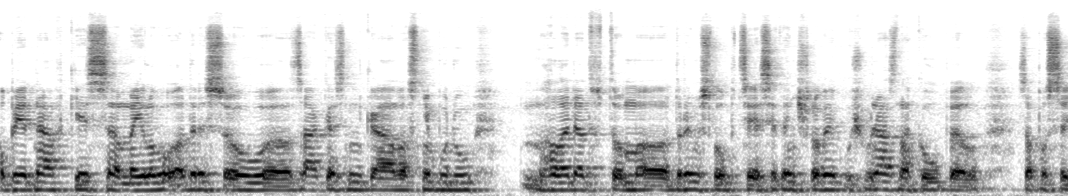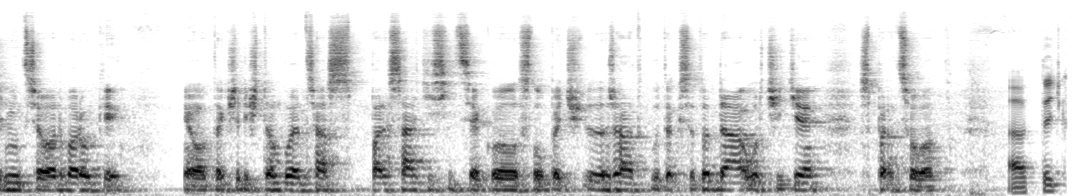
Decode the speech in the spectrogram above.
objednávky s mailovou adresou zákazníka a vlastně budu hledat v tom druhém sloupci, jestli ten člověk už u nás nakoupil za poslední třeba dva roky. Jo, takže když tam bude třeba 50 tisíc jako sloupeč řádku, tak se to dá určitě zpracovat. Teď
